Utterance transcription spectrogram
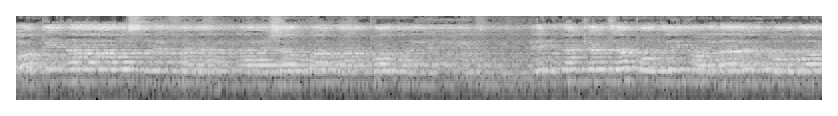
وقنا واصرف عنا شر ما قضيت إنك تقضي ولا يقضى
